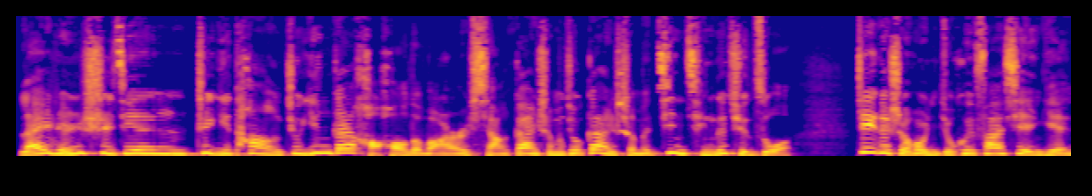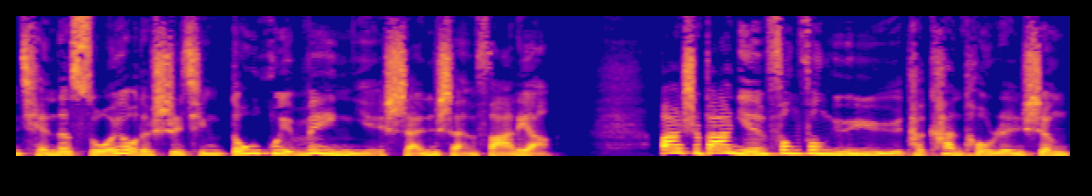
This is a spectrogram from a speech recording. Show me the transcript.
来人世间这一趟就应该好好的玩，想干什么就干什么，尽情的去做。这个时候，你就会发现，眼前的所有的事情都会为你闪闪发亮。八十八年风风雨雨，他看透人生，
